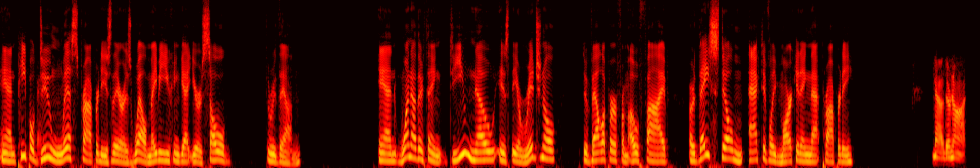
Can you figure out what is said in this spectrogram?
And people do list properties there as well. Maybe you can get yours sold through them. And one other thing, do you know is the original developer from 05 are they still actively marketing that property? No, they're not.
